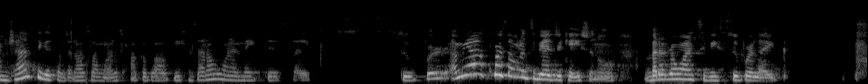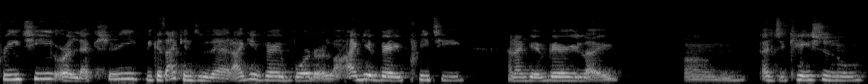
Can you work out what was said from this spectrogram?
I'm trying to think of something else I want to talk about because I don't want to make this like super. I mean, of course, I want it to be educational, but I don't want it to be super like preachy or lectury because I can do that. I get very borderline. I get very preachy, and I get very like um educational.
